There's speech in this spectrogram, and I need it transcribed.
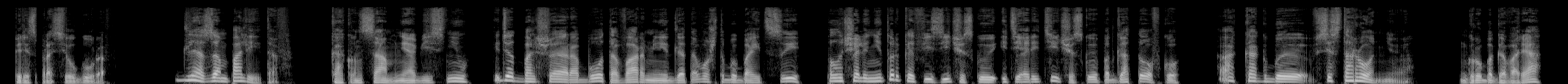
— переспросил Гуров. «Для замполитов. Как он сам мне объяснил, идет большая работа в армии для того, чтобы бойцы получали не только физическую и теоретическую подготовку, а как бы всестороннюю. Грубо говоря,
